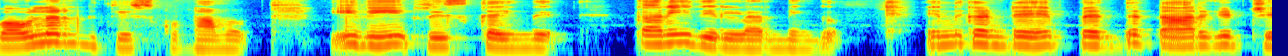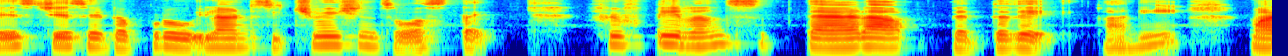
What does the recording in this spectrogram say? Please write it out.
బౌలర్‌ని తీసుకున్నాము. ఇది రిస్క్ అయింది. కానీ ఇది లెర్నింగ్. ఎందుకంటే పెద్ద టార్గెట్ చేసి చేసేటప్పుడు ఇలాంటి సిచ్యువేషన్స్ వస్తాయి. 50 రన్స్ తేడా పెద్దదే. కానీ మా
